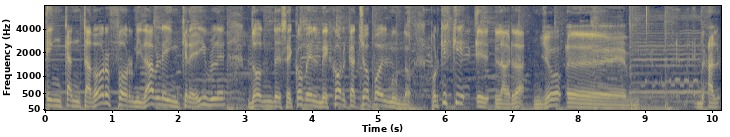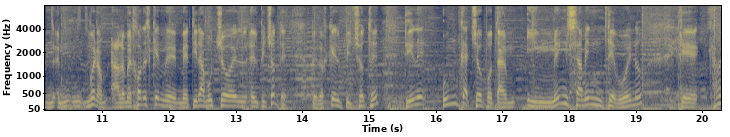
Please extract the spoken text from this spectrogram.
encantador, formidable, increíble, donde se come el mejor cachopo del mundo. Porque es que, eh, la verdad, yo... eh, mm, bueno, a lo mejor es que me, tira mucho el, pichote, pero es que el pichote tiene un cachopo tan inmensamente bueno que, claro,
